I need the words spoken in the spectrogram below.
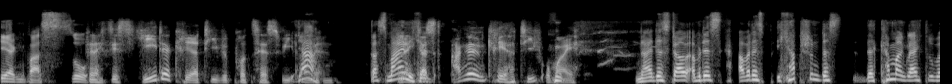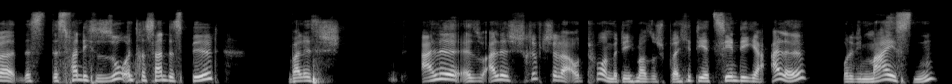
irgendwas. So. Vielleicht ist jeder kreative Prozess wie Angeln. Ja, das meine vielleicht ich. Ist Angeln kreativ? Oh mein. Nein, das glaube aber das, aber das, ich habe schon das, da kann man gleich drüber, das, das fand ich so interessantes Bild, weil es alle, also alle Schriftsteller, Autoren, mit denen ich mal so spreche, die erzählen dir ja alle oder die meisten,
